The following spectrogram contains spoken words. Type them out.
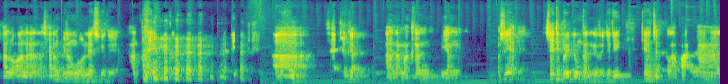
kalau anak, anak sekarang bilang woles gitu ya santai gitu jadi uh, saya juga anak magang yang maksudnya saya diperhitungkan gitu jadi diajak hmm. ke lapangan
